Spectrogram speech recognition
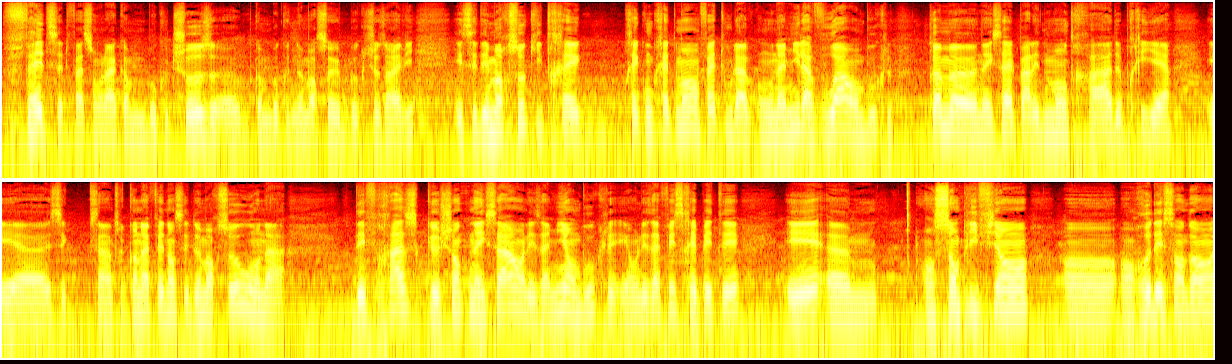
fait de cette façon-là, comme beaucoup de choses, euh, comme beaucoup de nos morceaux, beaucoup de choses dans la vie. Et c'est des morceaux qui, très, très concrètement, en fait, où on a mis la voix en boucle. Comme euh, elle parlait de mantra, de prière. Et euh, c'est c'est un truc qu'on a fait dans ces deux morceaux où on a des phrases que chante Naïssa, on les a mis en boucle et on les a fait se répéter. Et euh, en s'amplifiant, en, en redescendant,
